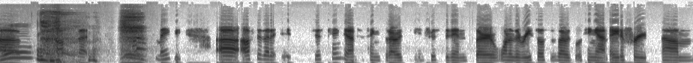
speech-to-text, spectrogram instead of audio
Uh, after that, maybe uh, after that, it, it, just came down to things that I was interested in. So one of the resources I was looking at, Adafruit, um,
